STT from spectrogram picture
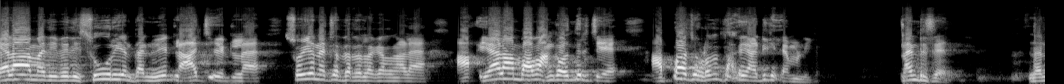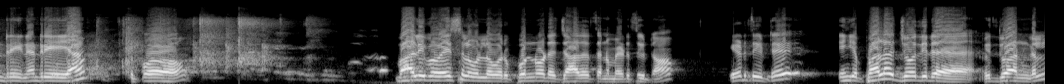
ஏழாம் அதிபதி சூரியன் தன் வீட்டில் ஆட்சி வீட்டில் சுய நட்சத்திரத்தில் இருக்கிறதுனால ஏழாம் பாவம் அங்கே வந்துருச்சு. அப்பா சொல்றது தலையாட்டி கல்யாணம் பண்ணிக்கும். நன்றி சார். நன்றி நன்றி ஐயா. இப்போ வாலிப வயசுல உள்ள ஒரு பொண்ணோட ஜாதகத்தை நம்ம எடுத்துக்கிட்டோம். எடுத்துக்கிட்டு இங்க பல ஜோதிட வித்வான்கள்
